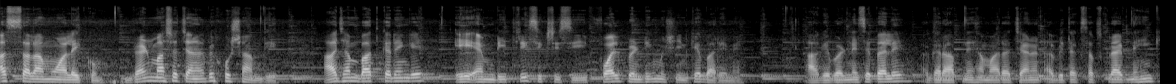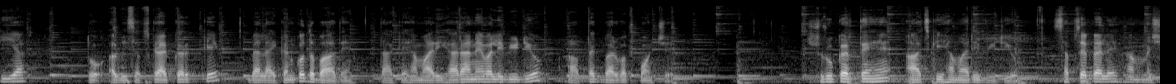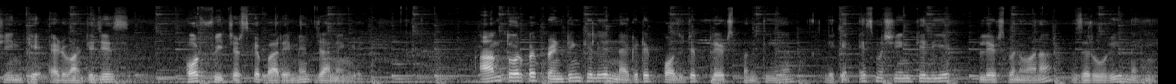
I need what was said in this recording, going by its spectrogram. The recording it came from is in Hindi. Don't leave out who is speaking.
Speaker 1: असलकुम ब्रांड मास्टर चैनल पे खुश आमदीद। आज हम बात करेंगे A M D three sixty C foil printing machine के बारे में। आगे बढ़ने से पहले, अगर आपने हमारा चैनल अभी तक सब्सक्राइब नहीं किया तो अभी सब्सक्राइब करके बेल आइकन को दबा दें, ताकि हमारी हर आने वाली वीडियो आप तक बर वक्त पहुँचे। शुरू करते हैं आज की हमारी वीडियो। सबसे पहले हम मशीन के एडवांटेजेस और फीचर्स के बारे में जानेंगे। आमतौर पर प्रिंटिंग के लिए नेगेटिव पॉजिटिव प्लेट्स बनती हैं, लेकिन इस मशीन के लिए प्लेट्स बनवाना ज़रूरी नहीं।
